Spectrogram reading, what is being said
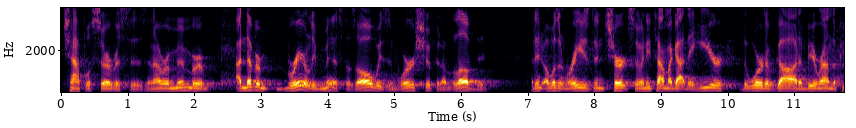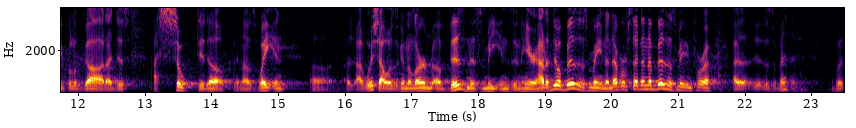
chapel services, and I remember I never, rarely missed. I was always in worship, and I loved it. I didn't. I wasn't raised in church, so anytime I got to hear the Word of God and be around the people of God, I just I soaked it up, and I was waiting uh, I, I, wish I was going to learn uh, business meetings in here, how to do a business meeting. I never sat in a business meeting for a, a, a minute. But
